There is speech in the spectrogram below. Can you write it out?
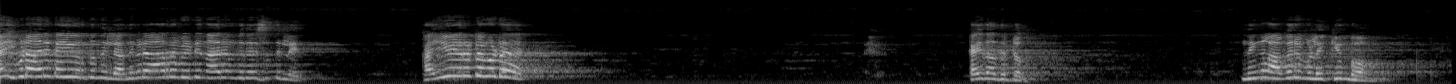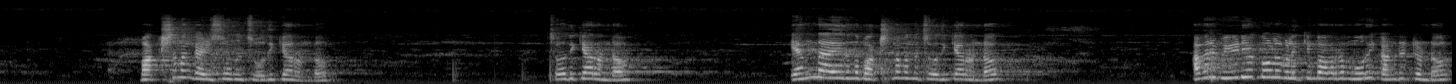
ഇവിടെ ആരും കൈ ഉയർത്തുന്നില്ല. നിങ്ങളുടെ ആരുടെ വീട്ടിൽ നിന്ന് ആരും വിദേശത്തില്ലേ? കൈ ഉയരട്ടെ അങ്ങോട്ട്. കൈ താത്തിട്ടോ നിങ്ങൾ അവർ വിളിക്കുമ്പോ ഭക്ഷണം കഴിച്ചു എന്ന് ചോദിക്കാറുണ്ടോ? ചോദിക്കാറുണ്ടോ? എന്തായിരുന്നു ഭക്ഷണം എന്ന് ചോദിക്കാറുണ്ടോ? അവർ വീഡിയോ കോൾ വിളിക്കുമ്പോ അവരുടെ മുറി കണ്ടിട്ടുണ്ടോ?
